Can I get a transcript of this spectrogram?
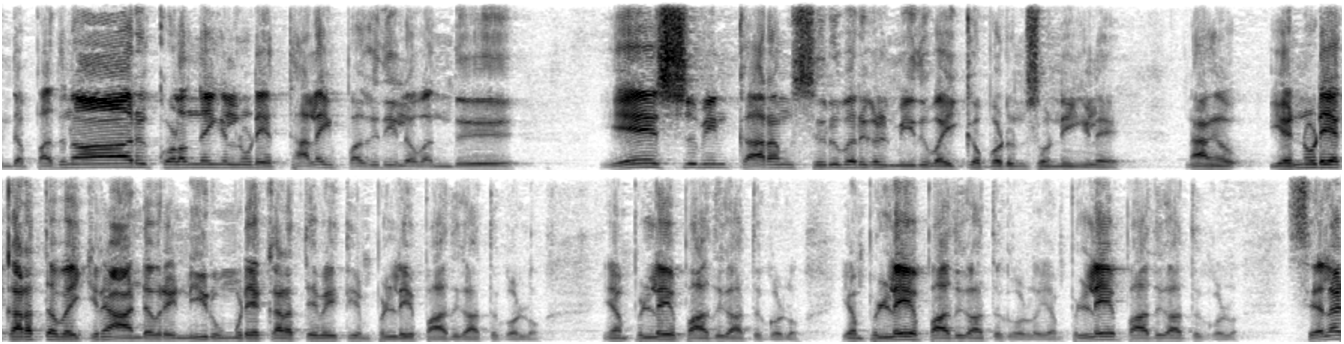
இந்த பதினாறு குழந்தைங்களுடைய தலை பகுதியில் வந்து இயேசுவின் கரம் சிறுவர்கள் மீது வைக்கப்படும் சொன்னீங்களே. நாங்கள் என்னுடைய கரத்தை வைக்கிறேன் ஆண்டவரே நீர் உம்முடைய கரத்தை வைத்து என் பிள்ளையை பாதுகாத்துக்கொள்ளும் என் பிள்ளையை பாதுகாத்துக்கொள்ளும் என் பிள்ளையை பாதுகாத்துக்கொள்ளும் என் பிள்ளையை பாதுகாத்துக்கொள்ளும் சில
